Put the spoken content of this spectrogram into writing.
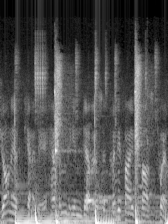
John F. Kennedy happened in Dallas at 25 past 12.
